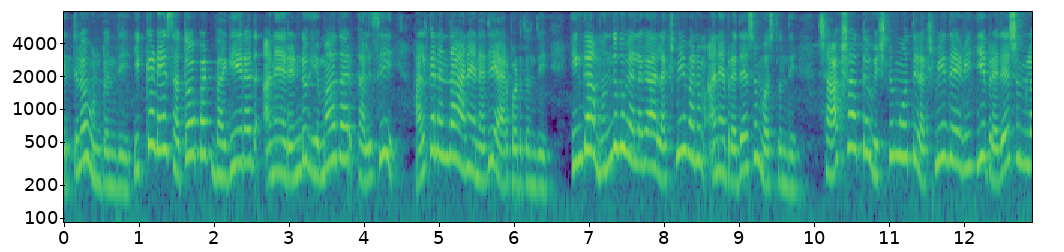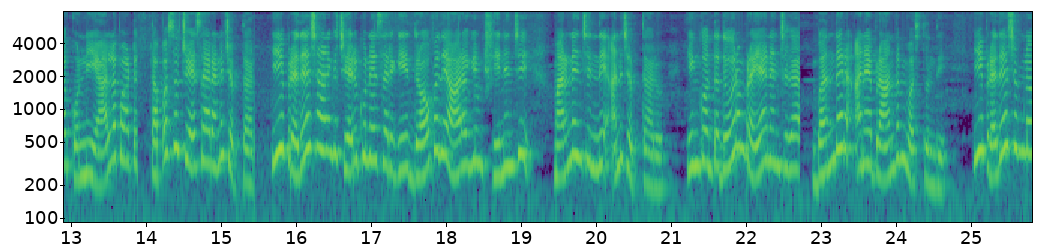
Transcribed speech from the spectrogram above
ఎత్తులో ఉంటుంది. ఇక్కడే సతోపట్ భగీరథ్ అనే రెండు హిమాదార్ కలిసి అల్కనంద అనే నది ఏర్పడుతుంది. ఇంకా ముందుకు వెళ్ళగా లక్ష్మీవనం అనే ప్రదేశం వస్తుంది. సాక్షాత్తు విష్ణుమూర్తి లక్ష్మీదేవి ఈ ప్రదేశంలో కొన్ని ఏళ్ళ పాటు తపస్సు చేశారని చెప్తారు. ఈ ప్రదేశానికి చేరుకునేసరికి ద్రౌపది ఆరోగ్యం క్షీణించి మరణించింది అని చెప్తారు. ఇంకొంత దూరం ప్రయాణించగా బందర్ అనే ప్రాంతం వస్తుంది. ఈ ప్రదేశంలో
